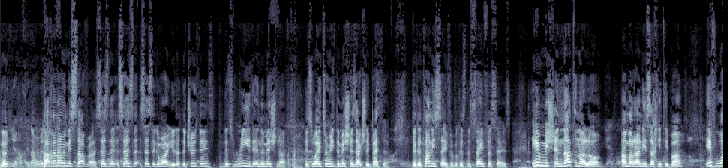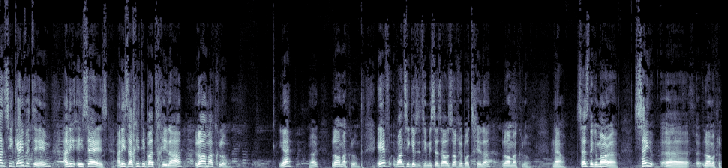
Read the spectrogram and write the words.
Good. Hachanami mistavra says the says the, says the Gemara. You, the truth is, this read in the Mishnah, this way to read the Mishnah is actually better. The Katani Sefer because the Sefer says, "Im lo amarani zachiti ba." If once he gave it to him and he, he says, "Ani zachiti ba tchila lo amaklum," yeah, right, lo amaklum. If once he gives it to him, he says, "I was zocher ba tchila lo amaklum." Now says the Gemara. Say, uh, lo amaklum.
